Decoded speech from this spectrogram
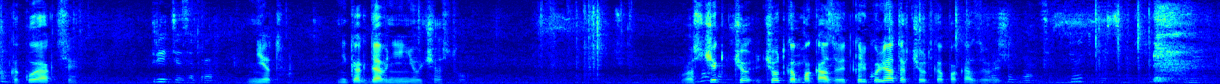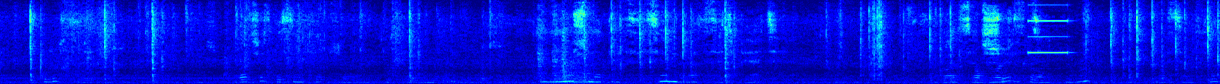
В какой акции? Третья заправка. Нет. Никогда в ней не участвовал. У вас чек четко показывает, калькулятор четко показывает. Еще 25 840 плюс литр. 26 840 умножить на 37 25. 26 Мгм. 840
